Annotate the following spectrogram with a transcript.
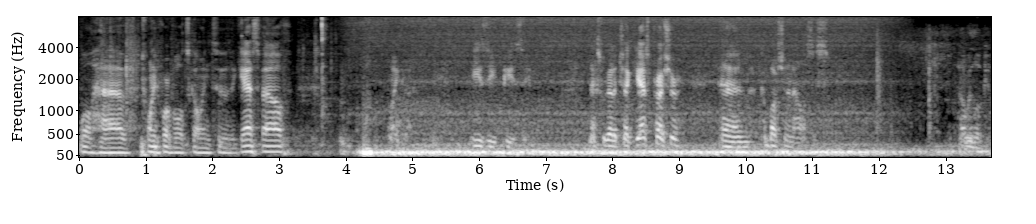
we'll have 24 volts going to the gas valve like that. Easy peasy. Next, we got to check gas pressure and combustion analysis. How we looking?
